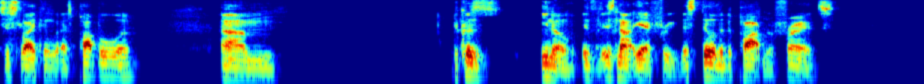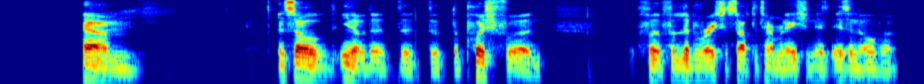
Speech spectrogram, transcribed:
just like in West Papua. Um, because you know it's, it's not yet free. There's still the Department of France. Um, and so you know the the the, the push for for for liberation, self determination is, isn't over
